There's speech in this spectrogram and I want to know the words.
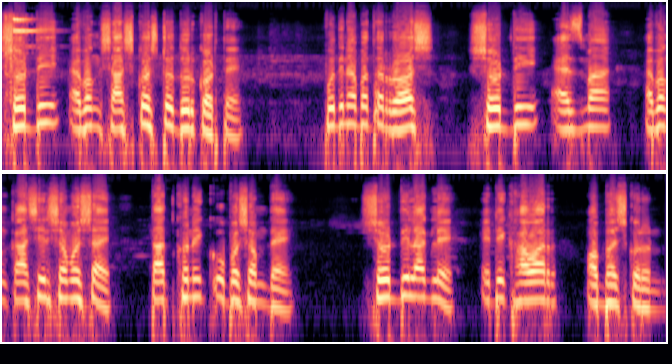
সর্দি এবং শ্বাসকষ্ট দূর করতে। পুদিনা পাতার রস, সর্দি অ্যাজমা এবং কাশির সমস্যায় তাৎক্ষণিক উপশম দেয়। সর্দি লাগলে এটি খাওয়ার অভ্যাস করুন।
